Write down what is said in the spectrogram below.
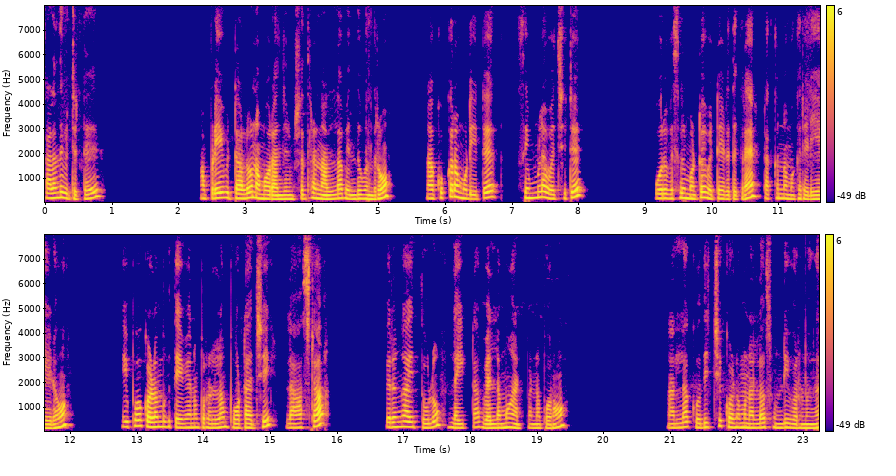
கலந்து விட்டுட்டு அப்படியே விட்டாலும் நம்ம ஒரு அஞ்சு நிமிஷத்தில் நல்லா வெந்து வந்துடும் நான் குக்கரை மூடிட்டு சிம்மில் வச்சுட்டு ஒரு விசில் மட்டும் விட்டு எடுத்துக்கிறேன். டக்குன்னு நமக்கு ரெடி ஆகிடும் இப்போது குழம்புக்கு தேவையான பொருள்லாம் போட்டாச்சு. லாஸ்ட்டாக பெருங்காயத்தூளும் லைட்டாக வெல்லமும் ஆட் பண்ண போகிறோம் நல்லா கொதித்து குழம்பு நல்லா சுண்டி வரணுங்க.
